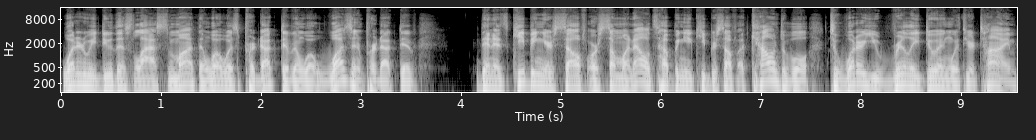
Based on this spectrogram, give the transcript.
what did we do this last month and what was productive and what wasn't productive, then it's keeping yourself or someone else helping you keep yourself accountable to what are you really doing with your time.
